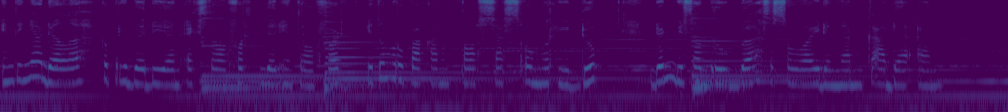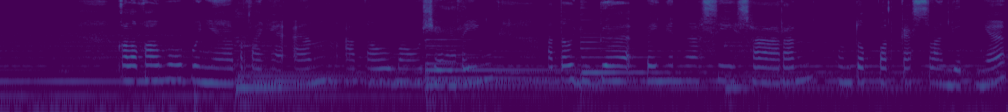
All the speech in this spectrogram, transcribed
Intinya adalah kepribadian ekstrovert dan introvert itu merupakan proses umur hidup dan bisa berubah sesuai dengan keadaan. Kalau kamu punya pertanyaan atau mau sharing atau juga pengen ngasih saran untuk podcast selanjutnya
